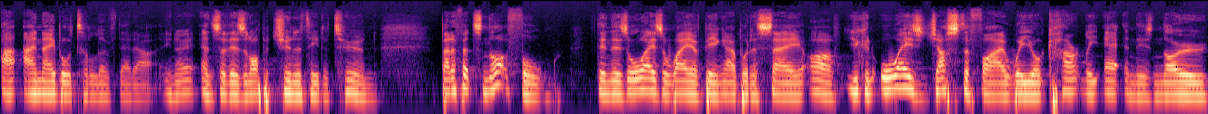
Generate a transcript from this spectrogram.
unable to live that out, you know, and so there's an opportunity to turn. But if it's not full, then there's always a way of being able to say, oh, you can always justify where you're currently at, and there's no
